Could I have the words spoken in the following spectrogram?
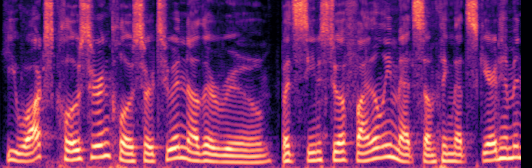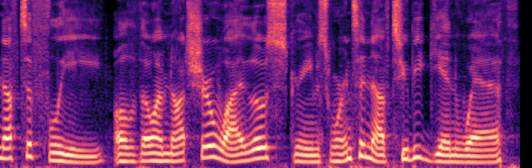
He walks closer and closer to another room, but seems to have finally met something that scared him enough to flee, although I'm not sure why those screams weren't enough to begin with.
